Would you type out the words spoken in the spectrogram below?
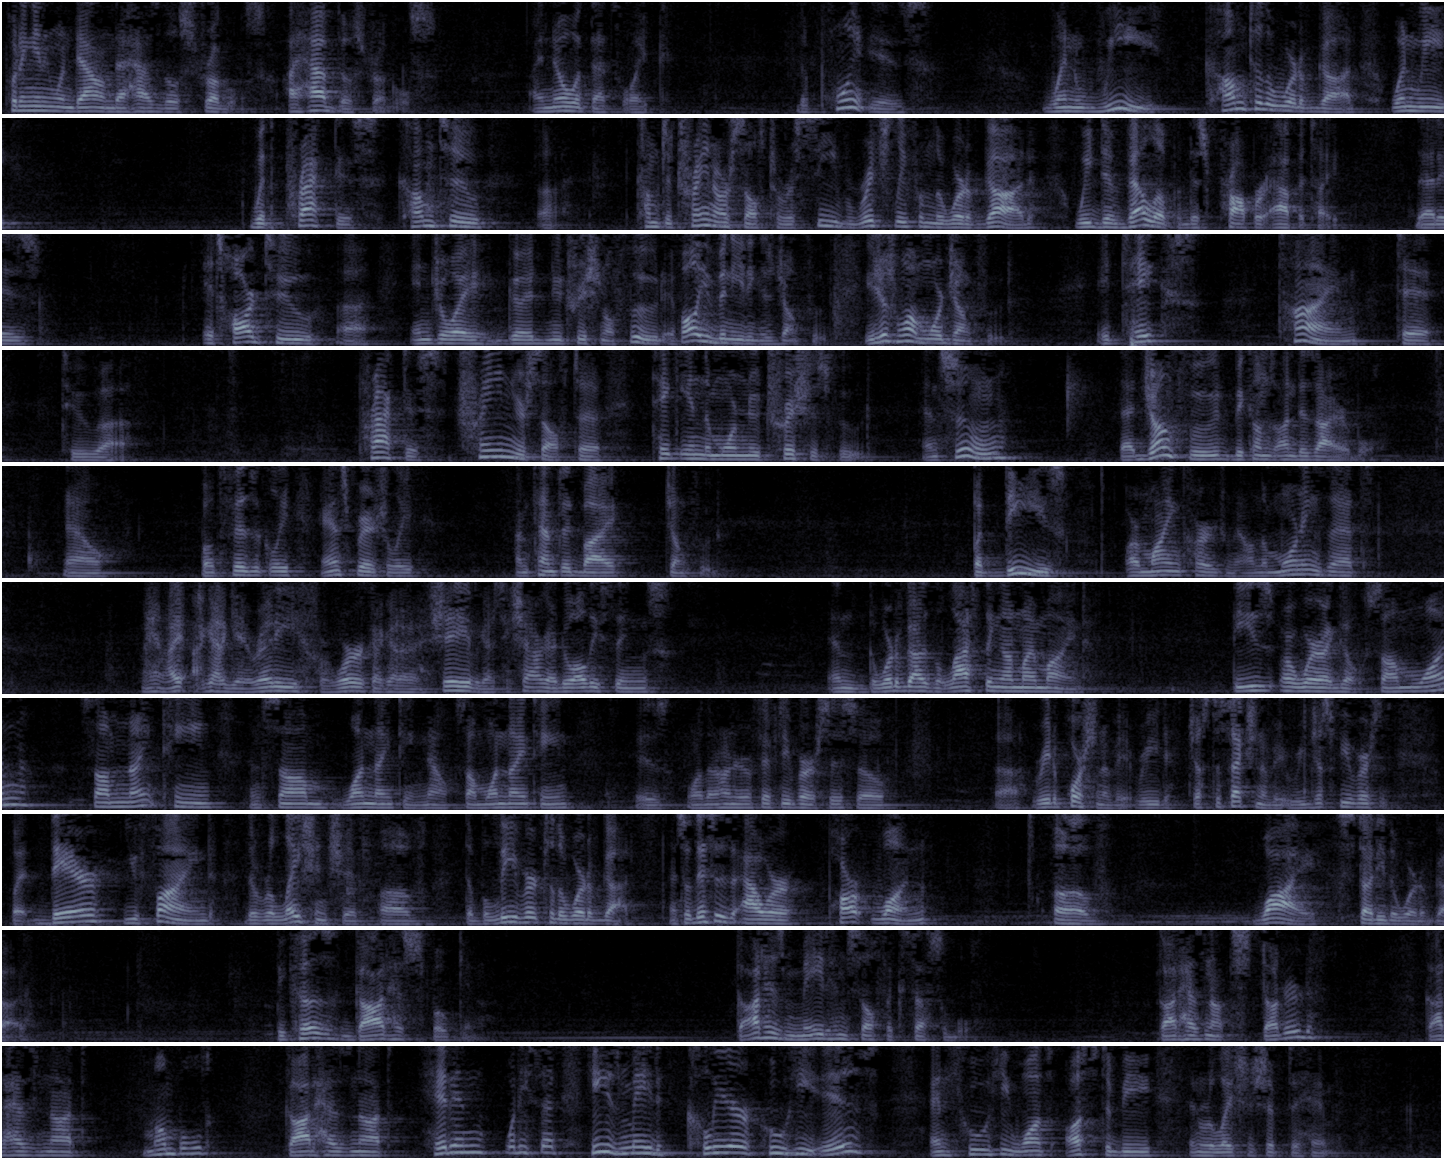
putting anyone down that has those struggles. I have those struggles. I know what that's like. The point is, when we come to the Word of God, when we, with practice, come to come to train ourselves to receive richly from the Word of God, we develop this proper appetite. That is, it's hard to uh, enjoy good nutritional food if all you've been eating is junk food. You just want more junk food. It takes time to to uh, practice, train yourself to take in the more nutritious food, and soon that junk food becomes undesirable. Now, both physically and spiritually, I'm tempted by junk food. But these are my encouragement on the mornings that, man, I, I gotta get ready for work, I gotta shave, I gotta take a shower, I gotta do all these things. And the Word of God is the last thing on my mind. These are where I go. Psalm 1, Psalm 19, and Psalm 119. Now, Psalm 119 is more than 150 verses, so uh, read a portion of it, read just a section of it, read just a few verses. But there you find the relationship of the believer to the Word of God. And so this is our part one of why study the Word of God. Because God has spoken. God has made himself accessible. God has not stuttered. God has not mumbled. God has not hidden what he said. He's made clear who he is and who he wants us to be in relationship to him.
